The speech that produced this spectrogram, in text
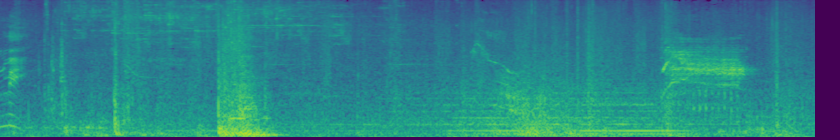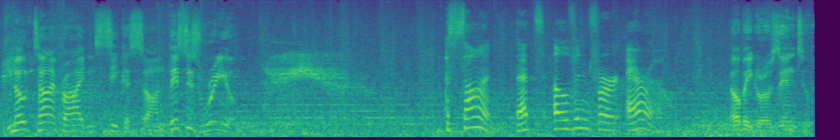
On me! No time for hide and seek, Assan. This is real. Assan, that's Elven for arrow. Elby grows into it.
